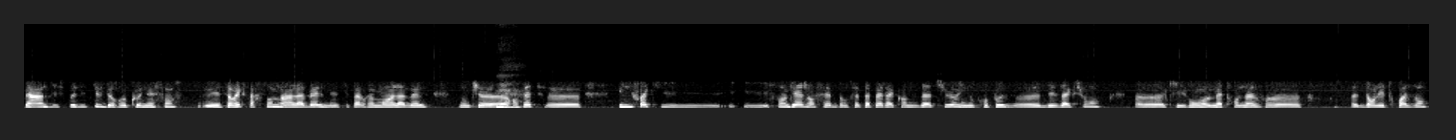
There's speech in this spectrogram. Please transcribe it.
C'est un dispositif de reconnaissance. Mais c'est vrai que ça ressemble à un label, mais c'est pas vraiment un label. Donc euh, en fait, euh, une fois qu'il s'engage en fait dans cet appel à candidature, il nous propose euh, des actions qui vont mettre en œuvre dans les trois ans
